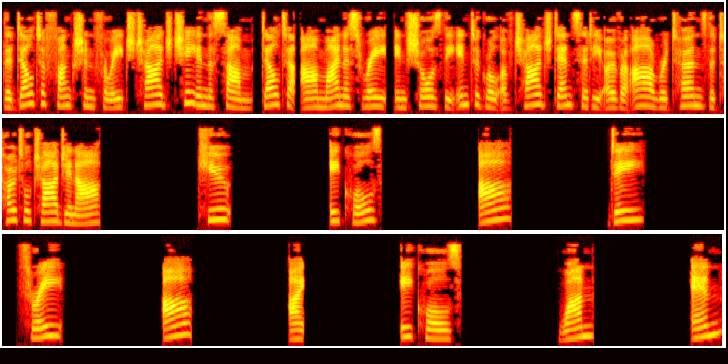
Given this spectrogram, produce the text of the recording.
The delta function for each charge chi in the sum delta r minus re ensures the integral of charge density over r returns the total charge in r q equals r d 3 r i equals one N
